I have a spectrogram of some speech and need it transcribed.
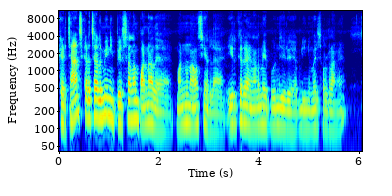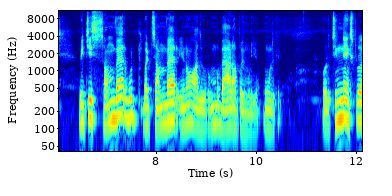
சான்ஸ் கிடைச்சாலுமே நீ பெருசாலாம் பண்ணாத. பண்ணணும்னு அவசியம் இல்லை. இருக்கிற நிலைமையை புரிஞ்சிரு அப்படின்ற மாதிரி சொல்கிறாங்க which is somewhere good but somewhere you know அது ரொம்ப பேடாக போய் முடியும் உங்களுக்கு. ஒரு சின்ன எக்ஸ்ப்ளோ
